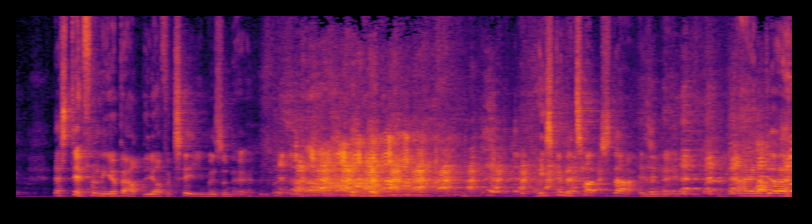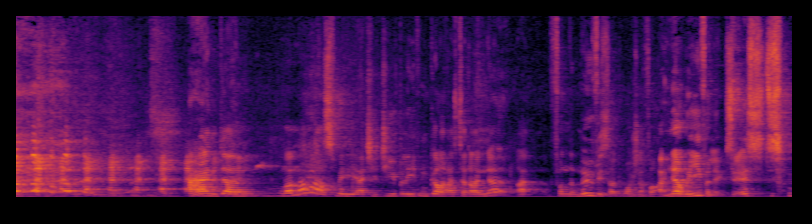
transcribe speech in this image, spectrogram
that's definitely about the other team, isn't it? he's going to touch that, isn't he? And, uh, and um, my mum asked me, actually, do you believe in God? I said, I know. I, from the movies I'd watched, I thought, I know evil exists.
